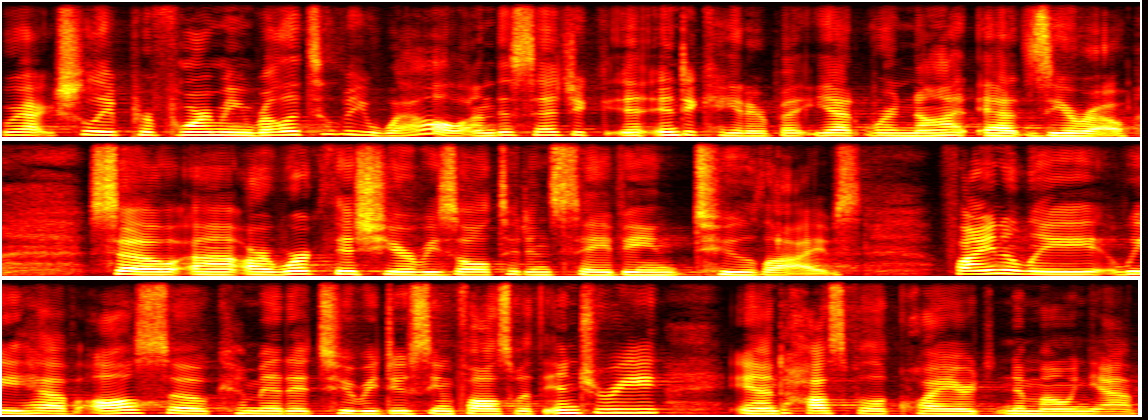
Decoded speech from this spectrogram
we're actually performing relatively well on this indicator, but yet we're not at zero. So uh, our work this year resulted in saving two lives. Finally, we have also committed to reducing falls with injury and hospital-acquired pneumonia.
